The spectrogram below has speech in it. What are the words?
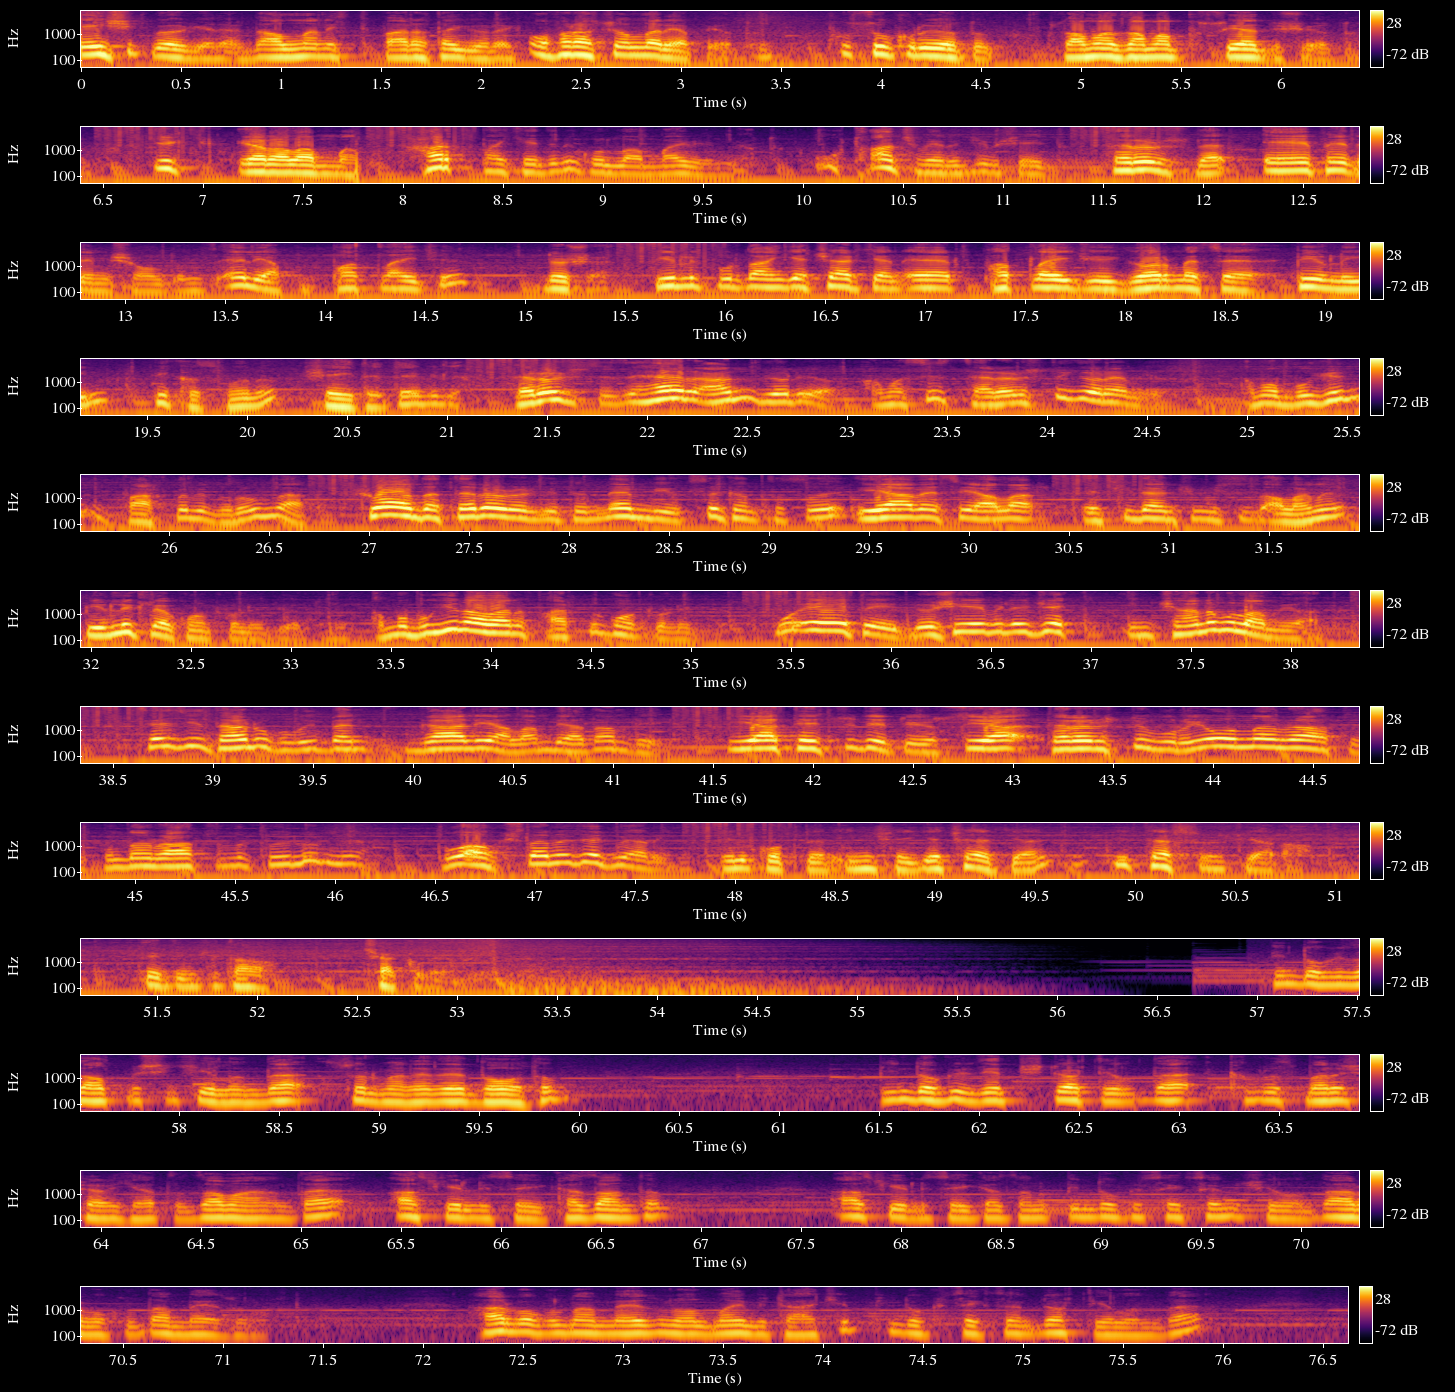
Değişik bölgelerde alınan istihbarata göre operasyonlar yapıyorduk. Pusu kuruyorduk. Zaman zaman pusuya düşüyorduk. İlk yaralanma. Harp paketini kullanmayı bilmiyorduk. Utanç verici bir şeydi. Teröristler EYP demiş olduğumuz el yapımı patlayıcı döşer. Birlik buradan geçerken eğer patlayıcıyı görmese birliğin bir kısmını şehit edebilir. Terörist sizi her an görüyor ama siz teröristi göremiyorsunuz. Ama bugün farklı bir durum var. Şu anda terör örgütünün en büyük sıkıntısı İHA ve SİHA'lar. Eskiden çünkü siz alanı birlikle kontrol ediyordunuz. Ama bugün alanı farklı kontrol ediyorsunuz. Bu EYP'yi döşeyebilecek imkanı bulamıyor adam. Sezgin Tanrıkulu'yu ben gali alan bir adam değilim. İHA tespit ediyor, SİHA teröristi vuruyor, ondan rahatsız. Bundan rahatsızlık duyulur mu ya? Bu alkışlanacak bir hareket. Helikopter inişe geçerken bir ters rüzgar aldı. Dedim ki tamam, çakılıyor. 1962 yılında Sürmene'de doğdum. 1974 yılında Kıbrıs Barış Harekatı zamanında asker liseyi kazandım. Asker liseyi kazanıp 1983 yılında Harp Okulu'ndan mezun oldum. Harp Okulu'ndan mezun olmayı müteakip 1984 yılında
